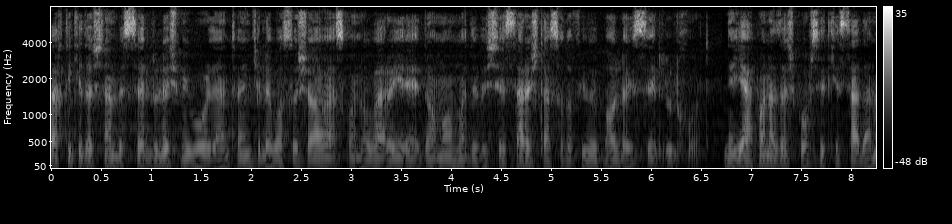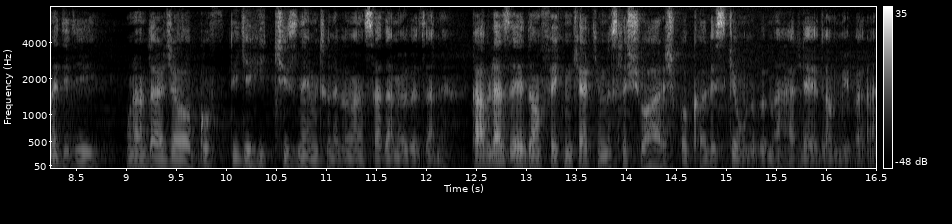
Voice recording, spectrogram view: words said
وقتی که داشتن به سلولش میبردن تا اینکه لباساشو عوض کنه و برای اعدام آماده بشه سرش تصادفی به بالای سلول خورد. نگهبان ازش پرسید که صدمه دیدی؟ اونم در جواب گفت دیگه هیچ چیز نمی‌تونه به من صدمه بزنه. قبل از اعدام فکر می‌کرد که مثل شوهرش با کالسکه اونو به محل اعدام می‌برن.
